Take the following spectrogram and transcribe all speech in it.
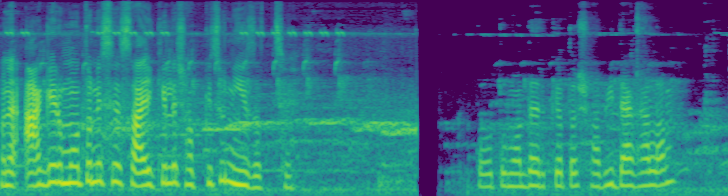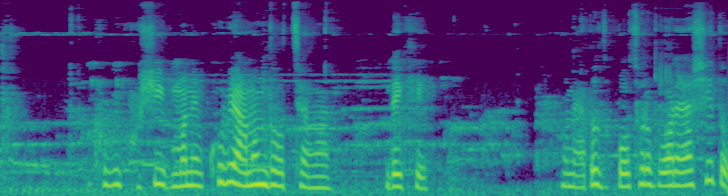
মানে আগের মতনই সে সাইকেলে সব কিছু নিয়ে যাচ্ছে। তো তোমাদেরকে তো সবই দেখালাম। খুবই খুশি মানে খুবই আনন্দ হচ্ছে আমার দেখে। মানে এত বছর পরে আসি তো।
